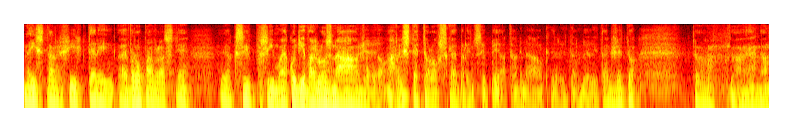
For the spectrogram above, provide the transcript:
nejstarších, který Evropa vlastně jak si přímo jako divadlo zná, že jo, aristotelovské principy a tak dále, které tam byly. Takže to, to, to je, no.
